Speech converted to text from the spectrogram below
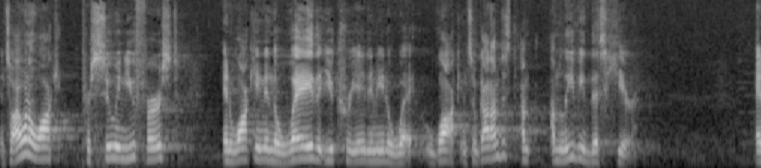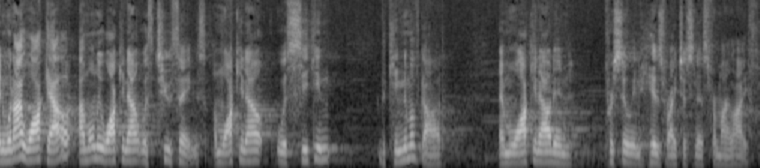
And so I want to walk pursuing you first and walking in the way that you created me to walk. And so, God, I'm just, I'm, I'm leaving this here. And when I walk out, I'm only walking out with two things I'm walking out with seeking the kingdom of God and walking out in pursuing His righteousness for my life.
